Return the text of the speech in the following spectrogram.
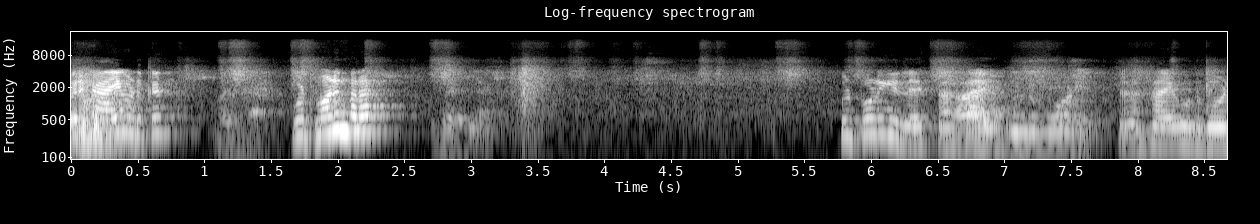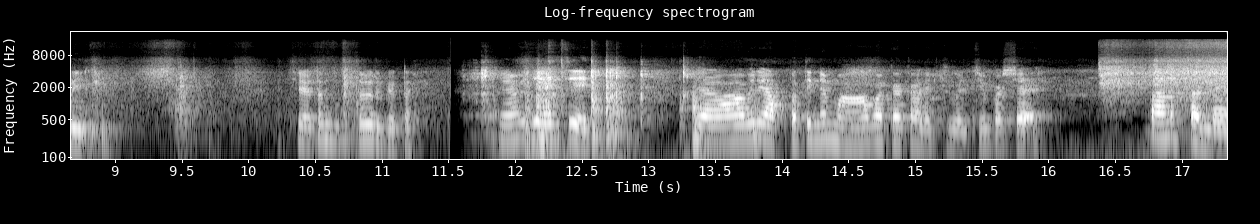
ഒരു കായ് കൊടുക്ക്. ഗുഡ് മോർണിംഗ് പറ. ഗുഡ് മോർണിംഗ് ഇല്ലേ? Hi good morning hi good morning ചേട്ടൻ പുസ്തകം എടുക്കട്ടെ. ഞാൻ വിചാരിച്ചേ രാവിലെ അപ്പത്തിന്റെ മാവൊക്കെ കലക്കി വെച്ചു പക്ഷേ തണുപ്പല്ലേ?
